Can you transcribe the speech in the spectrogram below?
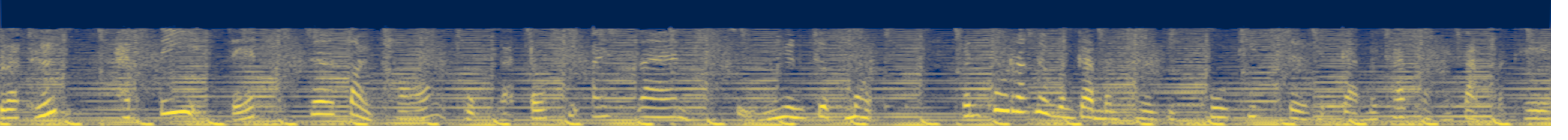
ระทึกแพตตี้เจสเจอต่อยท้องถูกงัดรถที่ไอซ์แลนด์สูญเงินเกือบหมด เป็นคู่รักในวงการบันเทิงอีกคู่ที่เจอเหตุการณ์ไม่คาดฝันในต่างประเทศ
